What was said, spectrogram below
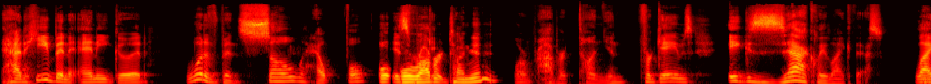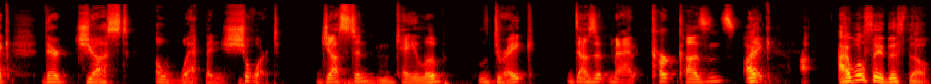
had he been any good, would have been so helpful. Or, or Robert Tonyan. or Robert Tonyan for games exactly like this. Like they're just a weapon short. Justin, Mhm. Caleb, Drake, doesn't matter. Kirk Cousins, I- like I will say this though.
